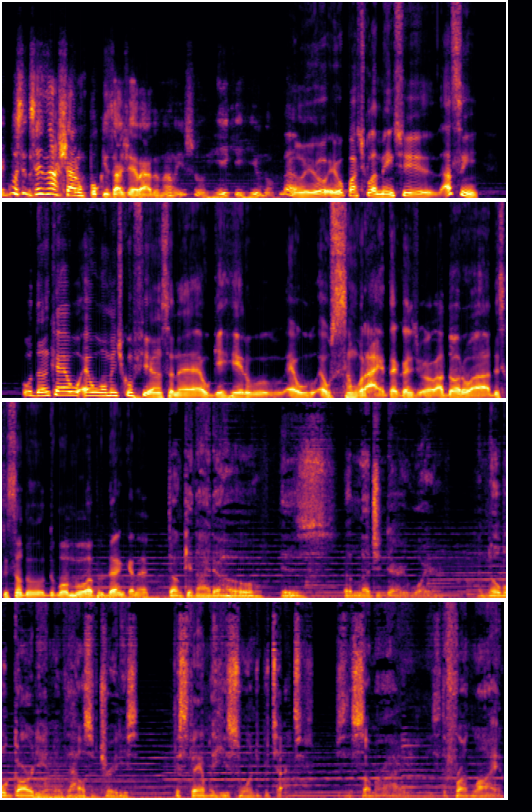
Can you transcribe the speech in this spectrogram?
É que vocês, vocês acharam um pouco exagerado, não? Isso, Rick e Hildon? Não, eu, eu particularmente, assim, o Duncan é o, é o homem de confiança, né? É o guerreiro, é o, é o samurai. Até eu adoro a descrição do, do Momoa pro Duncan, né? Duncan Idaho is a legendary warrior, a noble guardian of the House of Trades. His family he's sworn to protect. He's the samurai, he's the front line.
